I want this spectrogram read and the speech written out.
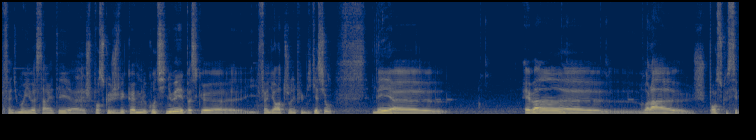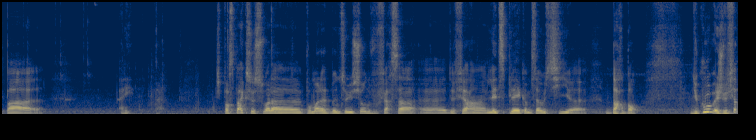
enfin du moins il va s'arrêter, je pense que je vais quand même le continuer parce que il y aura toujours des publications. Mais euh, eh ben voilà, je pense que c'est pas allez je pense pas que ce soit la, pour moi la bonne solution de vous faire ça, de faire un let's play comme ça aussi barbant. Du coup, bah, je, vais faire,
